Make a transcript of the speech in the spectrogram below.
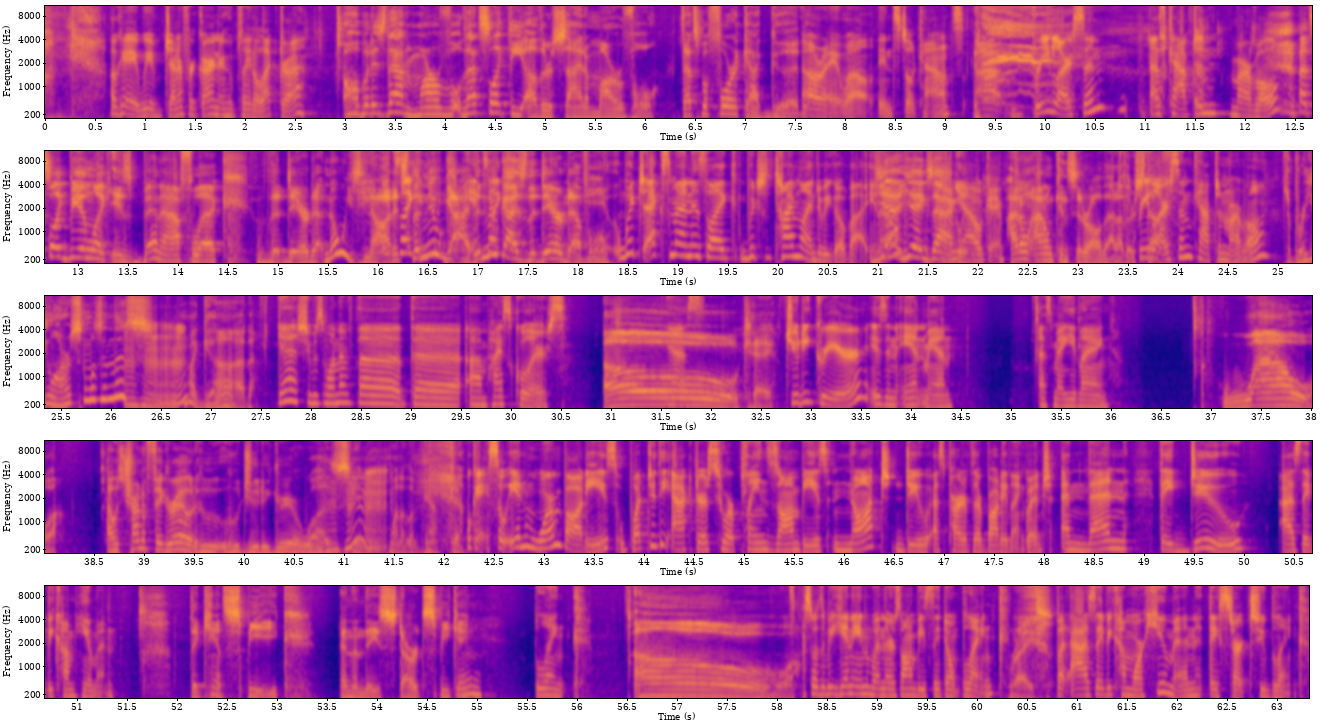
Okay, we have Jennifer Garner who played Elektra. Oh, but is that Marvel? That's like the other side of Marvel. That's before it got good. All right, well, it still counts. Uh, Brie Larson as Captain Marvel. That's like being like, is Ben Affleck the Daredevil? No, he's not. It's, It's the new guy. The new like- guy's the Daredevil. Which X Men is like? Which timeline do we go by? You know? Yeah, yeah, exactly. Yeah, okay. I don't, I don't consider all that other Brie stuff. Brie Larson, Captain Marvel. Brie Larson was in this. Mm-hmm. Oh my god. Yeah, she was one of the the um, high schoolers. Oh, okay. Judy Greer is an Ant Man as Maggie Lang. Wow. I was trying to figure out who who Judy Greer was Mm-hmm. one of them. Yeah. Okay. Okay, so in Warm Bodies, what do the actors who are playing zombies not do as part of their body language, and then they do as they become human? They can't speak, and then they start speaking. Blink. Oh, So at the beginning, when they're zombies, they don't blink. right, But as they become more human, they start to blink.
